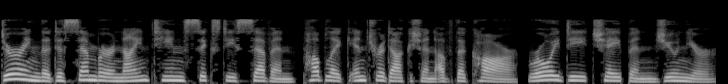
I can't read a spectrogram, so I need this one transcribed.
During the December 1967 public introduction of the car, Roy D. Chapin, Jr.,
